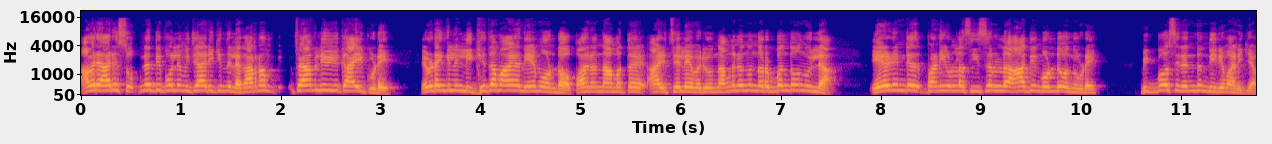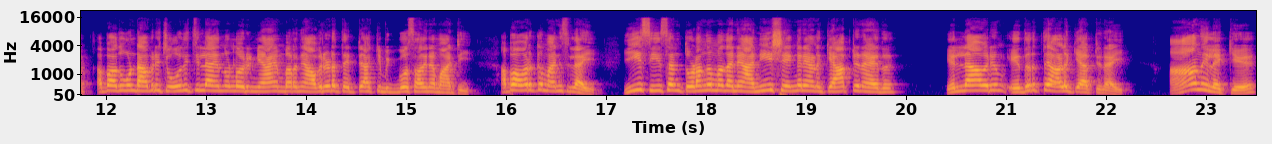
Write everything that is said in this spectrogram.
അവരാരും സ്വപ്നത്തിൽ പോലും വിചാരിക്കുന്നില്ല. കാരണം ഫാമിലി വീക്ക് ആയിക്കൂടെ? എവിടെയെങ്കിലും ലിഖിതമായ നിയമമുണ്ടോ? പതിനൊന്നാമത്തെ ആഴ്ചയിലേ വരൂ. അങ്ങനെയൊന്നും നിർബന്ധമൊന്നുമില്ല. ഏഴിന്റെ പണിയുള്ള സീസണിൽ ആദ്യം കൊണ്ടുവന്നൂടെ? ബിഗ് ബോസിന് എന്തും തീരുമാനിക്കാം. അപ്പൊ അതുകൊണ്ട് അവർ ചോദിച്ചില്ല എന്നുള്ള ഒരു ന്യായം പറഞ്ഞ് അവരുടെ തെറ്റാക്കി ബിഗ് ബോസ് അതിനെ മാറ്റി. അപ്പൊ അവർക്ക് മനസ്സിലായി. ഈ സീസൺ തുടങ്ങുമ്പോൾ തന്നെ അനീഷ് എങ്ങനെയാണ് ക്യാപ്റ്റൻ ആയത്? എല്ലാവരും എതിർത്ത ആൾ ക്യാപ്റ്റനായി ആ നിലയ്ക്ക്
